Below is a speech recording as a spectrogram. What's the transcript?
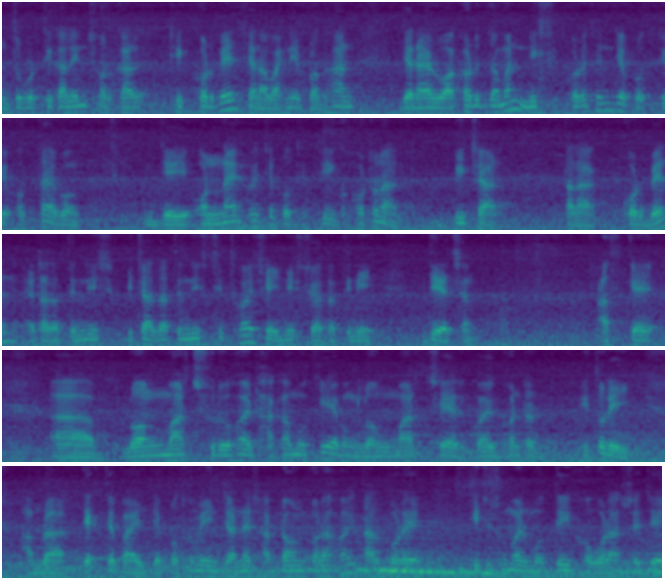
অন্তর্বর্তীকালীন সরকার ঠিক করবে। সেনাবাহিনীর প্রধান জেনারেল ওয়াকারুজ্জামান নিশ্চিত করেছেন যে প্রতিটি হত্যা এবং যে অন্যায় হয়েছে, প্রতিটি ঘটনার বিচার তারা করবেন। এটা যাতে বিচার যাতে নিশ্চিত হয়, সেই নিশ্চয়তা তিনি দিয়েছেন। আজকে লং মার্চ শুরু হয় ঢাকামুখী এবং লং মার্চের কয়েক ঘণ্টার ভিতরেই আমরা দেখতে পাই যে প্রথমে ইন্টারনেট শাটডাউন করা হয়, তারপরে কিছু সময়ের মধ্যেই খবর আসে যে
